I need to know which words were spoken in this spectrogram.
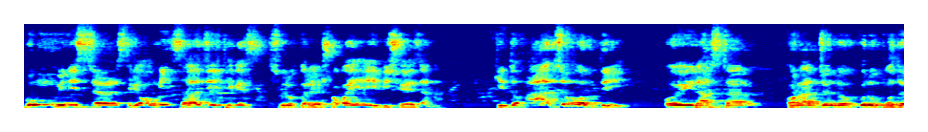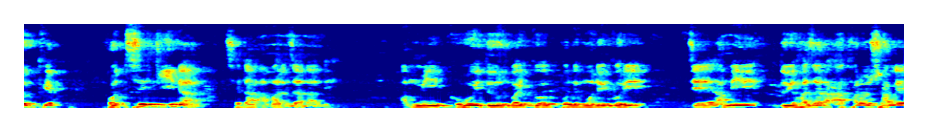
home minister Shri Amit Shahji থেকে শুরু করে সবাই এই বিষয়ে জানা কিন্তু আজ অবধি ওই রাস্তার করার জন্য কোনো পদক্ষেপ হচ্ছে কি না, সেটা আমার জানা নেই। আমি খুবই দুর্ভাগ্য বলে মনে করি যে আমি দুই হাজার আঠারো সালে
